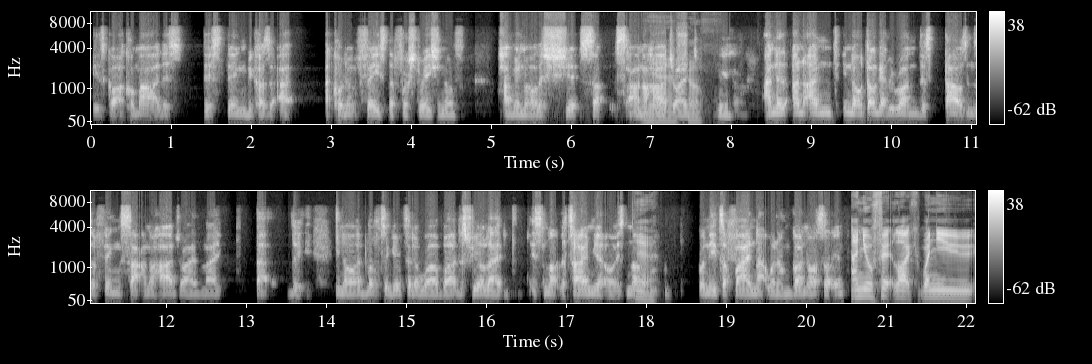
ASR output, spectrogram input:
it's got to come out of this this thing because I, I couldn't face the frustration of having all this shit sat, sat on a hard drive. sure. You know? And, uh, and and you know, don't get me wrong, there's thousands of things sat on a hard drive like that that you know I'd love to give to the world, but I just feel like it's not the time yet, or it's not. Yeah. Need to find that when I'm gone or something. and you'll fit like when you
